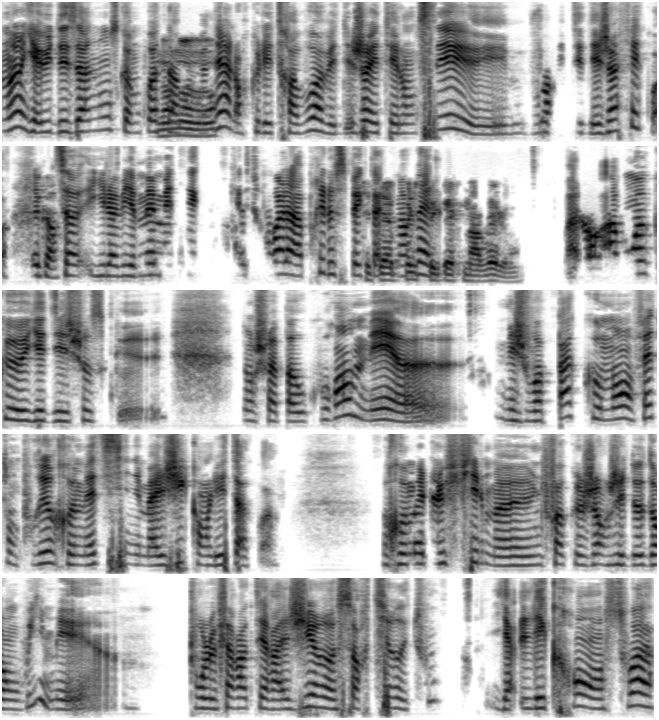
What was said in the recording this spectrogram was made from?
Non, il y a eu des annonces comme quoi Non, ça non, alors que les travaux avaient déjà été lancés et voire étaient déjà faits quoi. Ça, il avait même été. Voilà, après le spectacle après le Marvel. spectacle Marvel. ouais. Alors à moins qu'il y ait des choses que dont je sois pas au courant, mais euh, mais je vois pas comment en fait on pourrait remettre Cinémagique en l'état quoi. Remettre le film euh, une fois que Georges est dedans, oui, mais euh, pour le faire interagir, sortir et tout, il y a l'écran en soi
